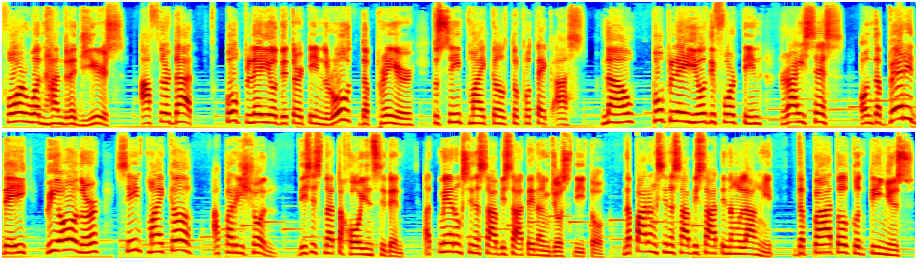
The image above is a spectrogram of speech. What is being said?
for 100 years. After that, Pope Leo XIII wrote the prayer to Saint Michael to protect us. Now, Pope Leo XIV rises. On the very day, we honor Saint Michael apparition. This is not a coincidence. At merong sinasabi sa atin ang Diyos dito na parang sinasabi sa atin ng langit, The battle continues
